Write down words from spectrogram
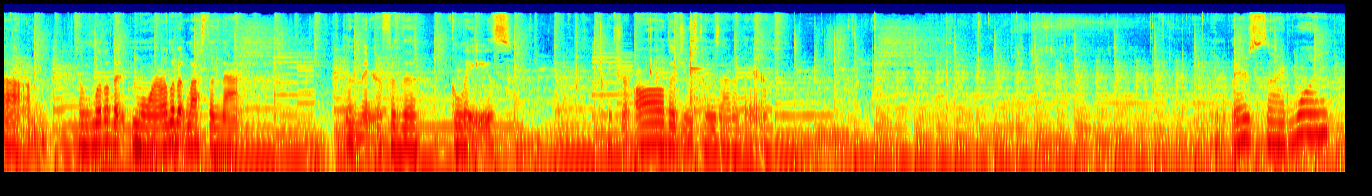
um, a little bit more, or a little bit less than that in there for the glaze. Make sure all the juice comes out of there. There's side one.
